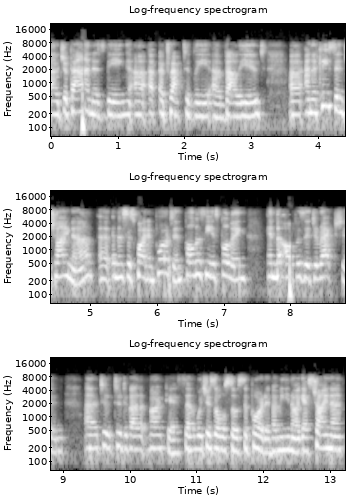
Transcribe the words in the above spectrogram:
uh, Japan as being uh, attractively uh, valued. And at least in China, and this is quite important, policy is pulling in the opposite direction to, to developed markets, which is also supportive. I mean, you know, I guess China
